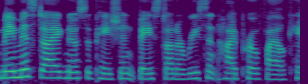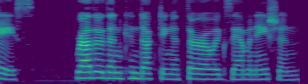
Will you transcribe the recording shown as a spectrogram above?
may misdiagnose a patient based on a recent high profile case, rather than conducting a thorough examination.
